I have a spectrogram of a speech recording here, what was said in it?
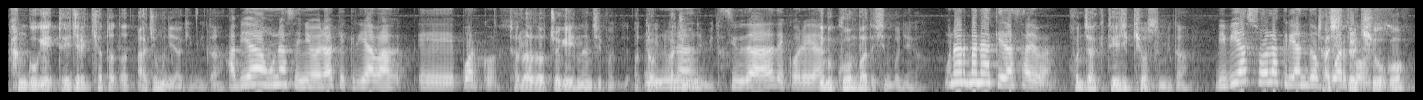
한국에 돼지를 키웠던 아주머니 이야기입니다. Había una señora que criaba eh, puercos 전라도 쪽에 있는 집 en 어떤 una 아주머니입니다. ciudad de Corea. 이분 구원 받으신 분이에요. Una hermana que era salva. 혼자 돼지 키웠습니다. Vivía sola criando 자식들 puercos. 키우고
